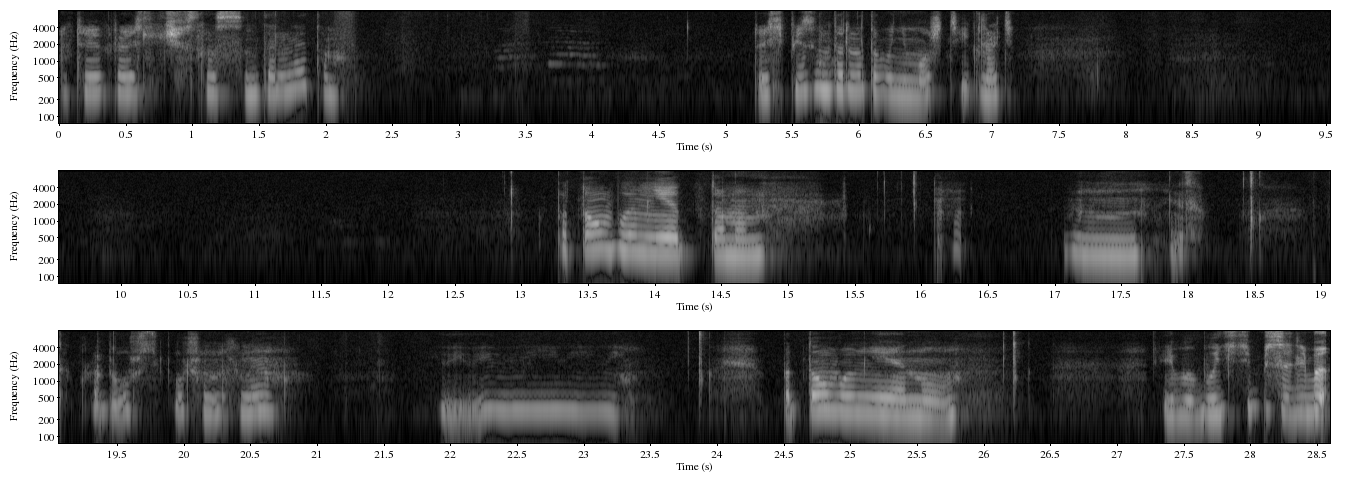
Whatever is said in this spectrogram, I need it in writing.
Эта игра, если честно, с интернетом. То есть без интернета вы не можете играть. Потом вы мне там... Нет. Так, продолжить лучше нажмем. Потом вы мне, ну... Либо будете писать, либо...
